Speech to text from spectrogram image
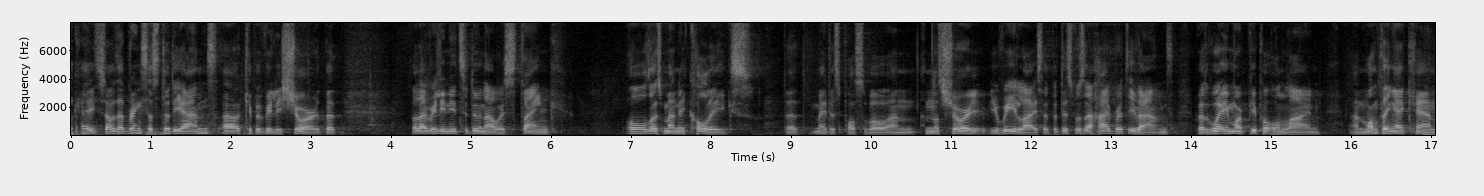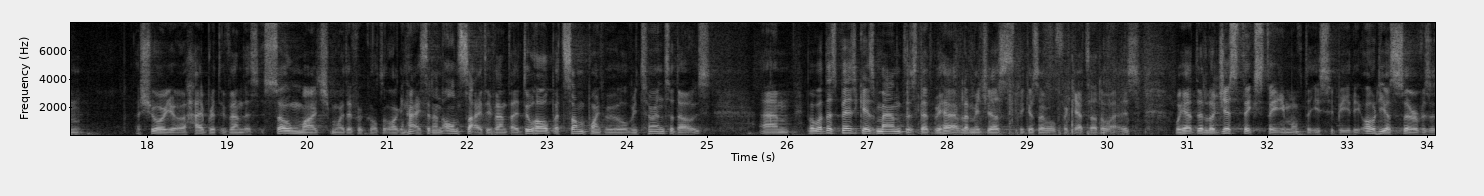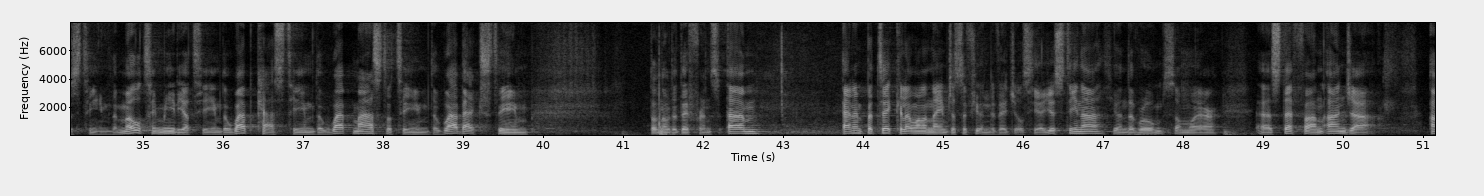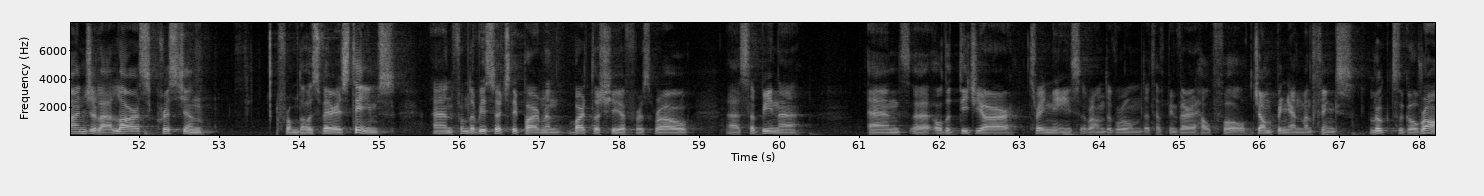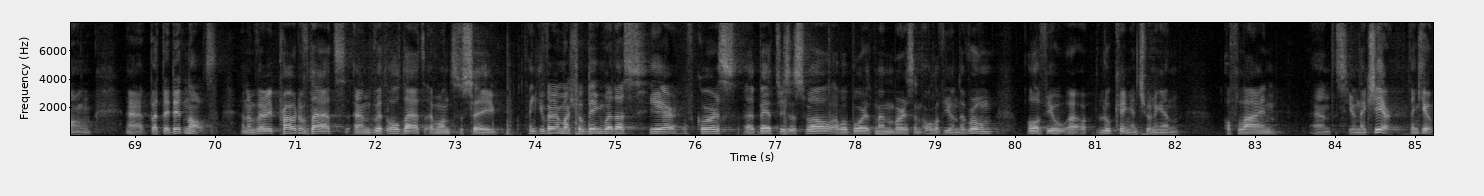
Okay, so that brings us to the end. I'll keep it really short, but what I really need to do now is thank all those many colleagues that made this possible. And I'm not sure you realize it, but this was a hybrid event. We had way more people online. And one thing I can assure you, a hybrid event is so much more difficult to organize than an on-site event. I do hope at some point we will return to those. Um, but what this basically is that we have, let me just, because I will forget otherwise, we had the logistics team of the ECB, the audio services team, the multimedia team, the webcast team, the webmaster team, the WebEx team, don't know the difference. Um, and in particular, I want to name just a few individuals here. Justina, you're in the room somewhere. Uh, Stefan, Anja, Angela, Lars, Christian, from those various teams. And from the research department, Bartosz first row, uh, Sabina, and uh, all the DGR trainees around the room that have been very helpful, jumping in when things looked to go wrong, uh, but they did not. And I'm very proud of that. And with all that, I want to say thank you very much for being with us here, of course, uh, Beatrice as well, our board members, and all of you in the room, all of you uh, looking and tuning in offline, and see you next year. Thank you.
